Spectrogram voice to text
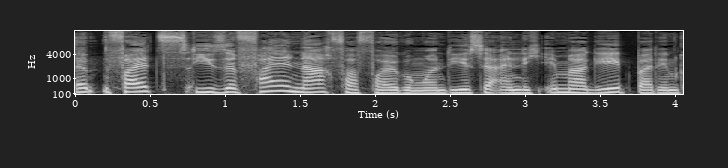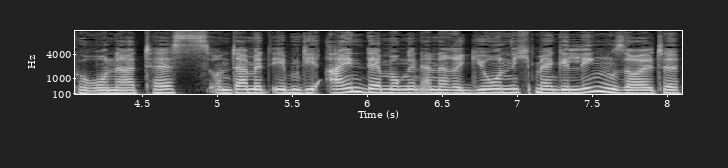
Ähm, falls diese Fallnachverfolgungen, die es ja eigentlich immer geht bei den Corona-Tests und damit eben die Eindämmung in einer Region nicht mehr gelingen sollte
